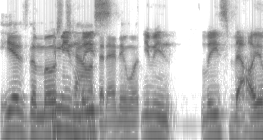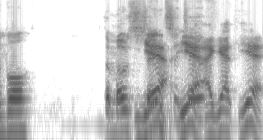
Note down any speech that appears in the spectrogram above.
He has the most talent least, that anyone. You mean least valuable? The most. Yeah, sensitive? yeah. I get. Yeah.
